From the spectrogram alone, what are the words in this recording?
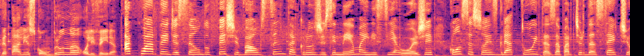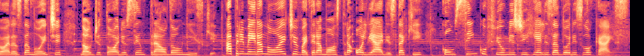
Detalhes com Bruna Oliveira. A quarta edição do Festival Santa Cruz de Cinema inicia hoje com sessões gratuitas a partir das 7 horas da noite no auditório central da Unisc. A primeira noite vai ter a mostra Olhares daqui com cinco filmes de realizadores locais.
